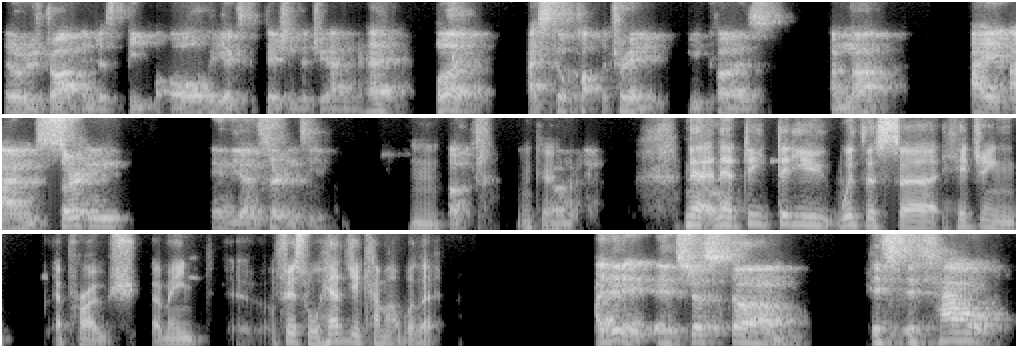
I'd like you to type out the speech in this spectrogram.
it'll just drop and just beat all the expectations that you had in your head but i still caught the trade because i'm not i i'm certain in the uncertainty mm. of okay you know I mean? now now did, did you with this uh, hedging approach i mean first of all how did you come up with it I didn't. It's just um, it's it's how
